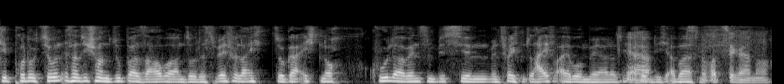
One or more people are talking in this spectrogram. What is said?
die Produktion ist natürlich schon super sauber und so, das wäre vielleicht sogar echt noch cooler, wenn es ein bisschen, wenn es vielleicht ein Live-Album wäre, das ja, finde ich. Aber ist ein rotziger noch.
